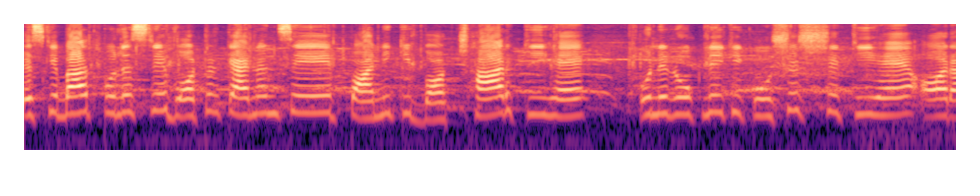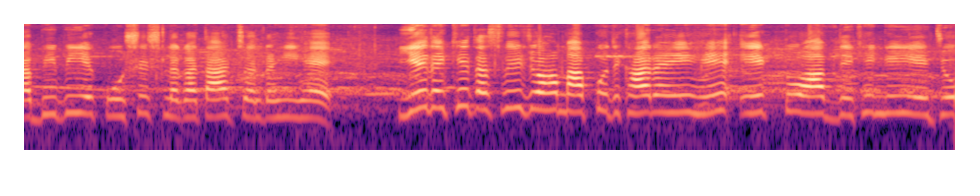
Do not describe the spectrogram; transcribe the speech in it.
इसके बाद पुलिस ने वाटर कैनन से पानी की बौछार की है। उन्हें रोकने की कोशिश की है और अभी भी ये कोशिश लगातार चल रही है। ये देखिए तस्वीर जो हम आपको दिखा रहे हैं एक तो आप देखेंगे ये जो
